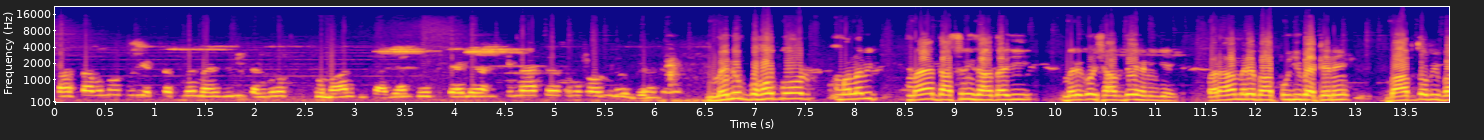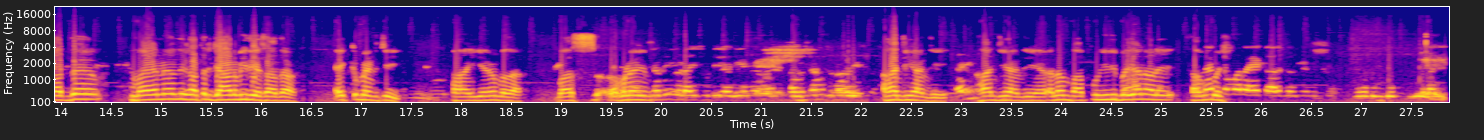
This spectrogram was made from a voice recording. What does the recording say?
ਸੰਸਥਾ ਵੱਲੋਂ ਥੋੜੀ ਐਕਸੈਸਮੈਂਟ ਮੈਨੇਜਮੈਂਟ ਸੈਲ ਵੱਲੋਂ ਸਨਮਾਨ ਕੀਤਾ ਗਿਆ। ਕਿ ਕਿਹਾ ਗਿਆ ਕਿੰਨਾ ਕੁ ਤੁਹਾਨੂੰ ਪ੍ਰੋਬਲਮ ਹੁੰਦੇ ਨੇ ਮੈਨੂੰ ਬਹੁਤ ਬਹੁਤ ਮਤਲਬ ਵੀ ਮੈਂ ਦੱਸ ਨਹੀਂ ਸਕਦਾ ਜੀ। ਮੇਰੇ ਕੋਲ ਸ਼ਬਦ ਹੀ ਨਹੀਂਗੇ ਪਰ ਆ ਮੇਰੇ ਬਾਪੂ ਜੀ ਬੈਠੇ ਨੇ ਬਾਪ ਤੋਂ ਵੀ ਵੱਧ ਮੈਂ ਇਹਨਾਂ ਦੀ ਖਾਤਰ ਜਾਨ ਵੀ ਦੇ ਸਕਦਾ ਇੱਕ ਮਿੰਟ 'ਚ ਹੀ। ਹਾਂ ਜੀ ਇਹਨੂੰ ਪਤਾ। ਬਸ ਆਪਣੇ ਜਦੀ ਲੜਾਈ ਛੁੱਟੀ ਰਹੀ ਹੈ ਫੰਕਸ਼ਨ ਸੁਣਾਈ ਹਾਂਜੀ ਹਾਂਜੀ। ਹਾਂਜੀ ਹਾਂਜੀ। ਇਹਨਾਂ ਬਾਪੂ ਜੀ ਦੀ ਵਜ੍ਹਾ ਨਾਲ ਇਹ ਸਭ ਕੁਝ ਤੁਹਾਡਾ ਹੈ ਕਾਰਗਲ ਦੇ ਵਿੱਚ ਜਦੋਂ ਤੁਸੀਂ ਜੋ ਲੜਾਈ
